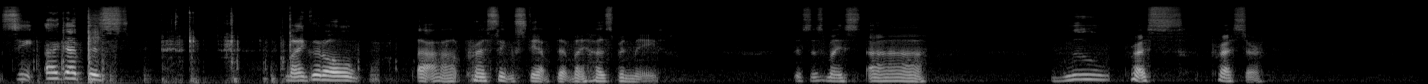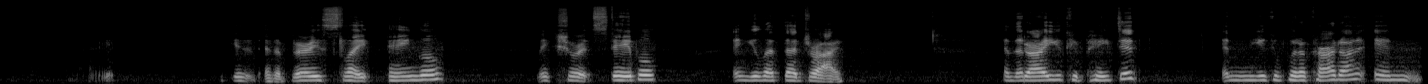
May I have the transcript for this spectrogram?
See, I got this, my good old uh, pressing stamp that my husband made. This is my uh, glue press presser. Get it at a very slight angle. Make sure it's stable. And you let that dry. And then dry, you can paint it. And you can put a card on it. And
